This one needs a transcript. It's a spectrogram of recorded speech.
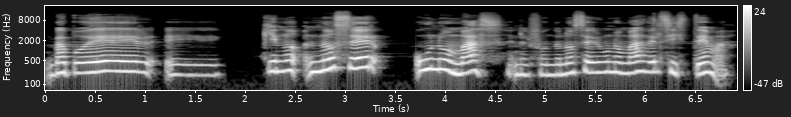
va a poder eh, que no, no ser uno más, en el fondo, no ser uno más del sistema.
